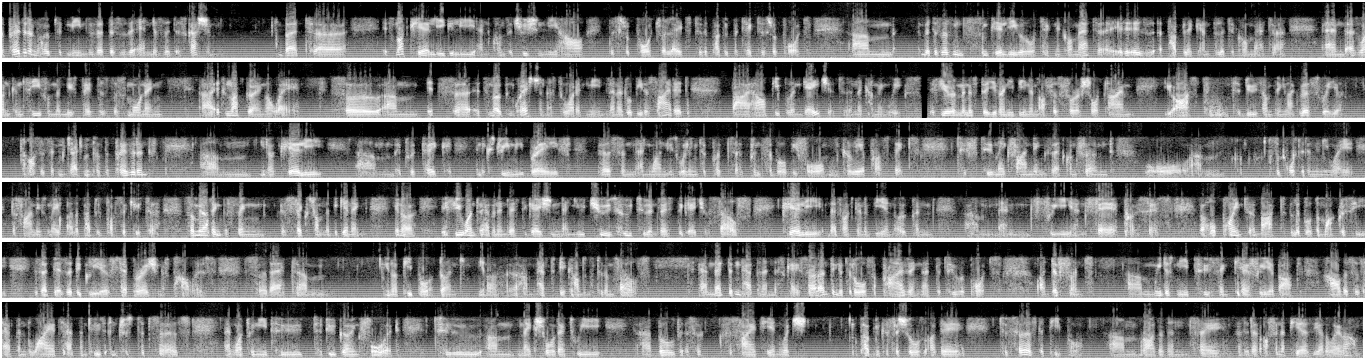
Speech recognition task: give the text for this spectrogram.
the president hopes it means that this is the end of the discussion. But uh, it's not clear legally and constitutionally how this report relates to the public protector's report. Um, but this isn't simply a legal or technical matter. It is a public and political matter. And as one can see from the newspapers this morning, uh, it's not going away. So um, it's uh, it's an open question as to what it means, and it will be decided by how people engage it in the coming weeks. If you're a minister, you've only been in office for a short time, you asked to do something like this, where you're asked to sit judgment of the president. Um, you know, clearly, um, it would take an extremely brave person and one who's willing to put uh, principle before career prospects to, to make findings that confirmed or um, supported in any way the findings made by the public prosecutor. So I mean, I think this thing is fixed from the beginning. You know, if you want to have an investigation and you choose who to investigate yourself, clearly that's not going to be an open um, and free and fair process. The whole point about liberal democracy is that there's a degree of separation of powers, so that um, you know people don't you know um, have to be accountable to themselves and that didn't happen in this case. So I don't think it's at all surprising that the two reports are different. Um, we just need to think carefully about how this has happened, why it's happened, whose interest it serves, and what we need to, to do going forward to um, make sure that we uh, build a society in which public officials are there to serve the people um, rather than, say, as it often appears, the other way around.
